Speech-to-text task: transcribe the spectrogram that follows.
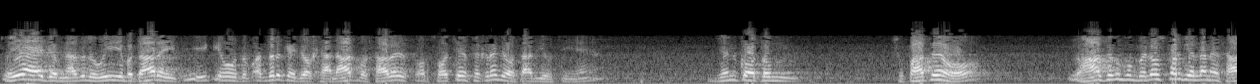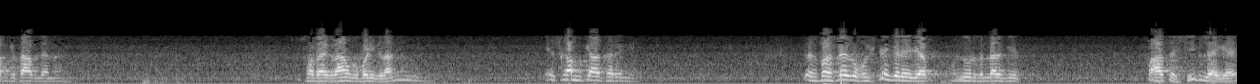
تو یہ آئے جب نازل ہوئی، یہ بتا رہی تھی کہ وہ اندر کے جو خیالات مساوس اور سوچیں فکریں جو اتاری ہوتی ہیں، جن کو تم چھپاتے ہو جو ہاں سے تم کو ملو اس پر بھی اللہ نے حساب کتاب لینا۔ ہے سب اکرام کو بڑی گرانی ہوئی۔ اس کا ہم کیا کریں گے؟ تو اس مسئلے کو پوچھنے کے لیے جب حضور صلی اللہ کے پاس تشریف لے گئے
